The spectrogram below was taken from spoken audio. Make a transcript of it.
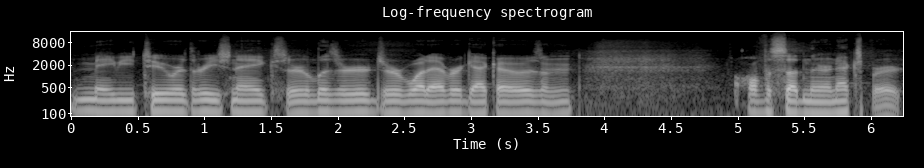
maybe two or three snakes or lizards or whatever, geckos and all of a sudden they're an expert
